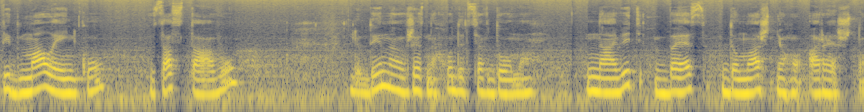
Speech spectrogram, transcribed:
під маленьку заставу людина вже знаходиться вдома, навіть без домашнього арешту.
